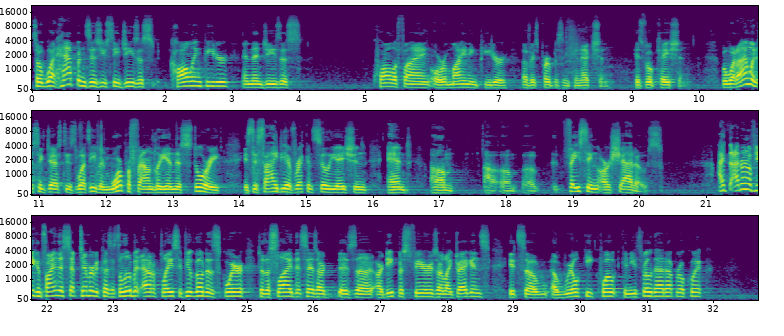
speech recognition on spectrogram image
So what happens is you see Jesus calling Peter and then Jesus qualifying or reminding Peter of his purpose and connection, his vocation. But what I want to suggest is what's even more profoundly in this story is this idea of reconciliation and um, uh, um, uh, facing our shadows. I, th- I, don't know if you can find this September because it's a little bit out of place. If you'll go to the square, to the slide that says our, is, uh, our deepest fears are like dragons, it's a, a Rilke quote. Can you throw that up real quick?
